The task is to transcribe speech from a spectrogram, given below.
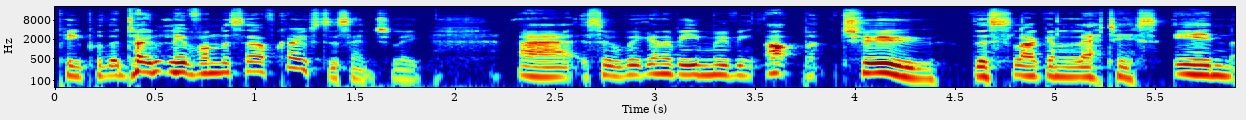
people that don't live on the south coast, essentially. Uh, so we're going to be moving up to the Slug and Lettuce in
